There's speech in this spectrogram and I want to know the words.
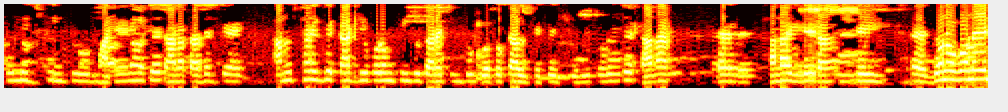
পুলিশ কিন্তু মাঠে নেমেছে। তারা তাদের যে আনুষ্ঠানিক যে কার্যক্রম কিন্তু তারা কিন্তু গতকাল থেকে শুরু করেছে। থানা থানায় যে সেই জনগণের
